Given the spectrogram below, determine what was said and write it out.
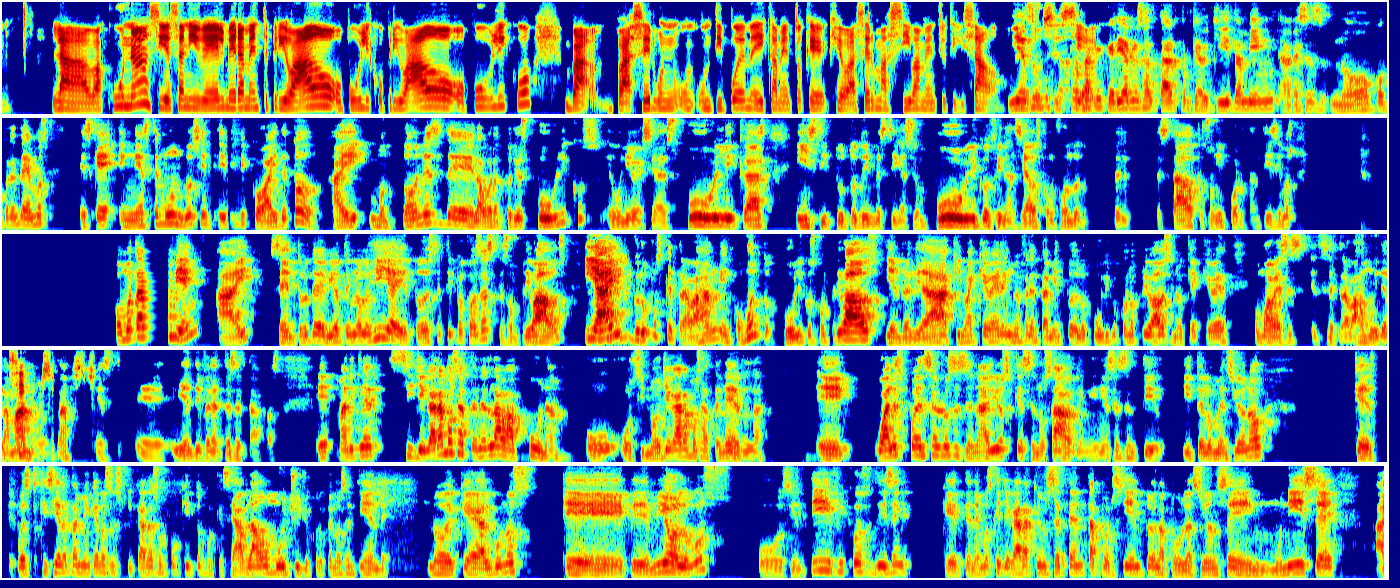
la vacuna, si es a nivel meramente privado o público-privado o público, va, va a ser un, un, tipo de medicamento que, que, va a ser masivamente utilizado. Y eso es una cosa que quería resaltar porque aquí también a veces no comprendemos, es que en este mundo científico hay de todo. Hay montones de laboratorios públicos, universidades públicas, institutos de investigación públicos financiados con fondos del Estado, que son importantísimos, como también hay centros de biotecnología y de todo este tipo de cosas que son privados y hay grupos que trabajan en conjunto, públicos con privados y en realidad aquí no hay que ver en un enfrentamiento de lo público con lo privado, sino que hay que ver cómo a veces se trabaja muy de la mano, ¿verdad? Este, eh, y en diferentes etapas. Eh, Marie si llegáramos a tener la vacuna o, o si no llegáramos a tenerla, eh, ¿cuáles pueden ser los escenarios que se nos abren en ese sentido? Y te lo menciono que después quisiera también que nos explicaras un poquito, porque se ha hablado mucho y yo creo que no se entiende, lo de que algunos eh, epidemiólogos o científicos dicen que tenemos que llegar a que un 70% de la población se inmunice eh,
